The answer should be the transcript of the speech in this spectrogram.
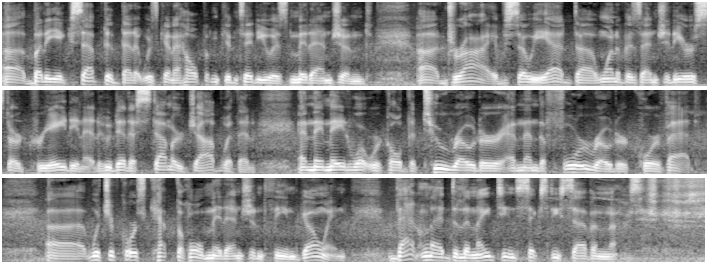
uh, but he accepted that it was going to help him continue his mid-engined uh, drive. So he had uh, one of his engineers start creating it, who did a stellar job with it, and they made what were called the two-rotor and then the four-rotor Corvette. Which of course kept the whole mid-engine theme going. That led to the 1967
